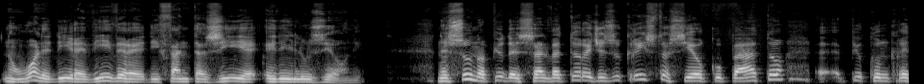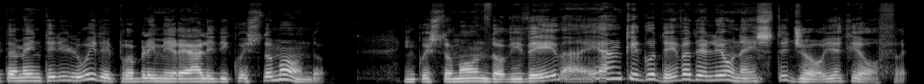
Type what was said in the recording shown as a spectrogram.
non vuole dire vivere di fantasie e di illusioni. Nessuno più del Salvatore Gesù Cristo si è occupato eh, più concretamente di lui dei problemi reali di questo mondo. In questo mondo viveva e anche godeva delle oneste gioie che offre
